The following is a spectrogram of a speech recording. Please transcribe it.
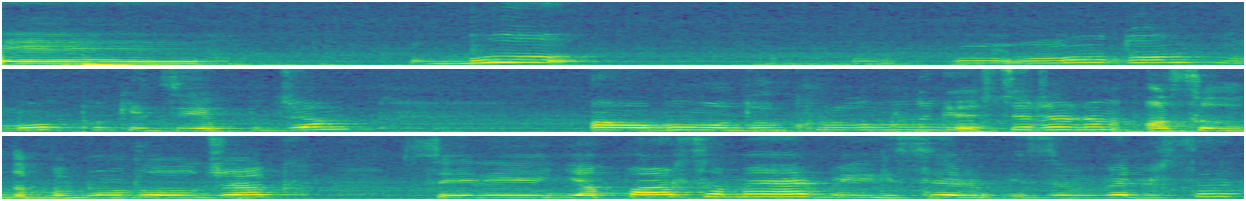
Ee, bu modun mod paketi yapacağım. Ama bu modun kurulumunu gösteririm. Asıl da bu mod olacak. Seri yaparsam eğer bilgisayarım izin verirse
